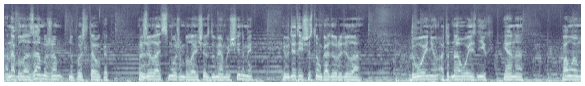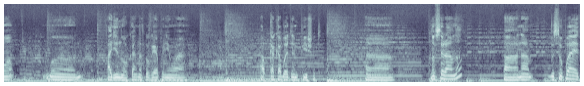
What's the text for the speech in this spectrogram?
она была замужем, но после того, как развелась с мужем, была еще с двумя мужчинами. И в 2006 году родила двойню от одного из них. И она, по-моему, э, одинока, насколько я понимаю. А, как об этом пишут. А, но все равно а, она выступает,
